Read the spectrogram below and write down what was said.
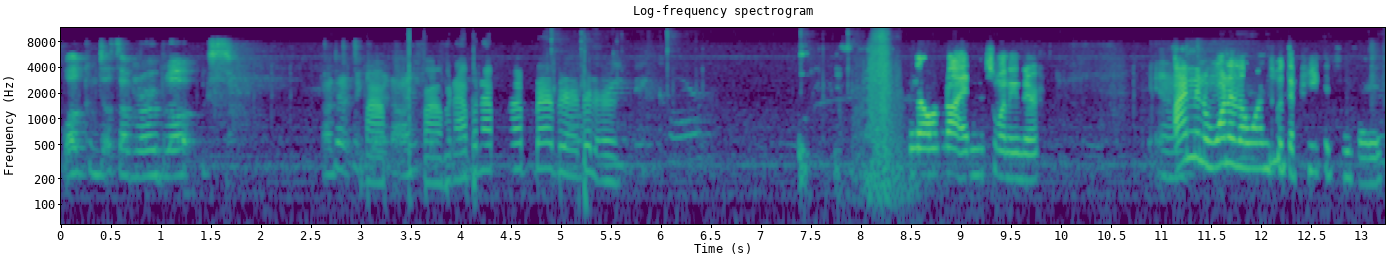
Welcome to some Roblox. I don't think you're an. No, I'm not in this one either. Yeah. I'm in one of the ones with the Pikachu face.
